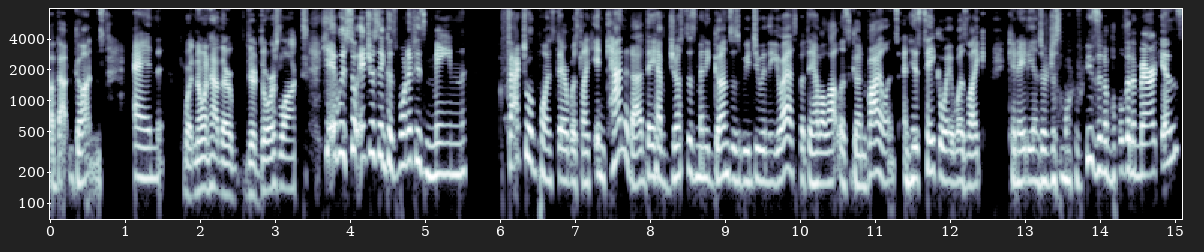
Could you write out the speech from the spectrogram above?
about guns and what no one had their their doors locked yeah it was so interesting because one of his main factual points there was like in Canada, they have just as many guns as we do in the US, but they have a lot less gun violence. And his takeaway was like, Canadians are just more reasonable than Americans.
